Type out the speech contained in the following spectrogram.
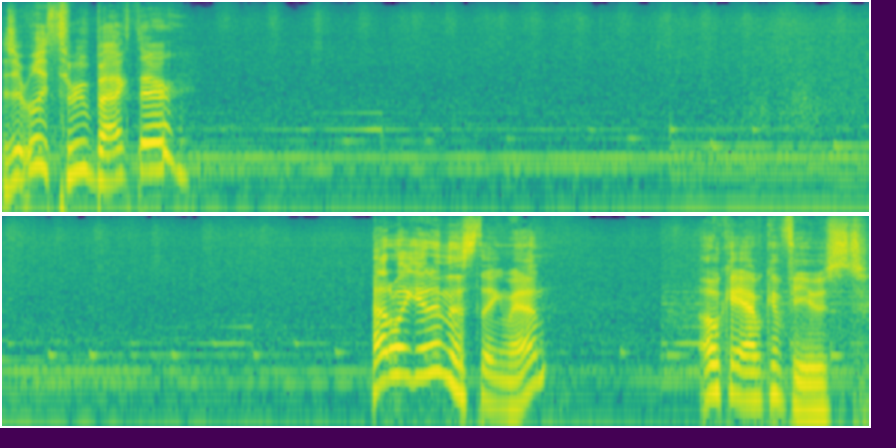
Is it really through back there? How do I get in this thing, man? Okay, I'm confused.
